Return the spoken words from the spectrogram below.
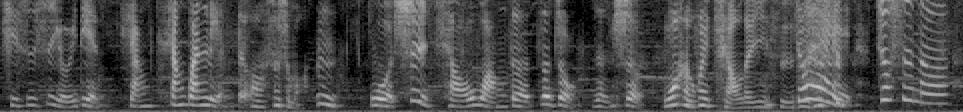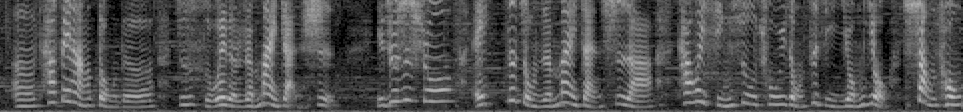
其实是有一点相相关联的。哦，是什么？嗯。我是乔王的这种人设，我很会乔的意思。对，就是呢，呃，他非常懂得，就是所谓的人脉展示。也就是说，诶，这种人脉展示啊，他会形塑出一种自己拥有上通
